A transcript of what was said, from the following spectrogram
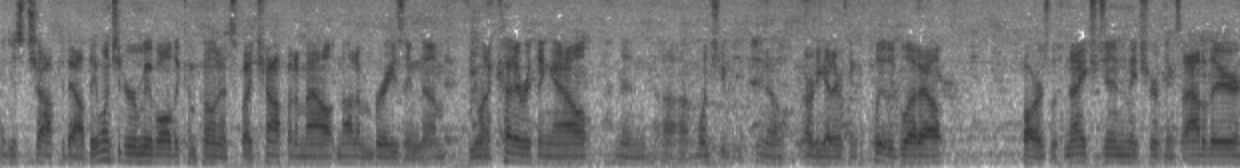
I just chopped it out. They want you to remove all the components by chopping them out, not unbrazing them. You want to cut everything out, and then uh, once you've you know already got everything completely bled out, as far as with nitrogen, make sure everything's out of there,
